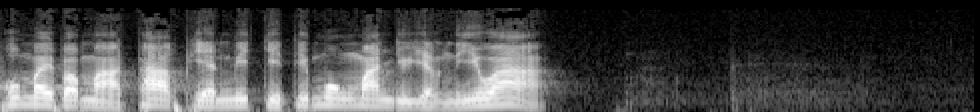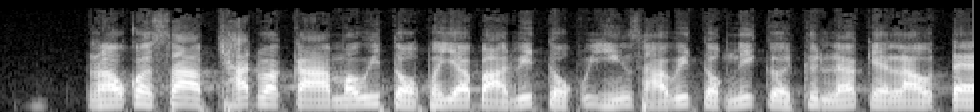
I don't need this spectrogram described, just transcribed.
ผู้ไม่ประมาทภาคเพียรมีจิตที่มุ่งมั่นอยู่อย่างนี้ว่า เราก็ทราบชัดว่าการมวิตกพยาบาทวิตกวิหิงสาวิตกนี้เกิดขึ้นแล้วแก่เรา แต่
